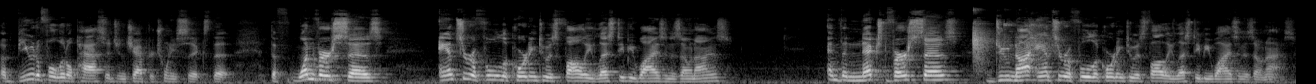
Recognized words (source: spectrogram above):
a beautiful little passage in chapter 26 that the one verse says, Answer a fool according to his folly, lest he be wise in his own eyes. And the next verse says, Do not answer a fool according to his folly, lest he be wise in his own eyes.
